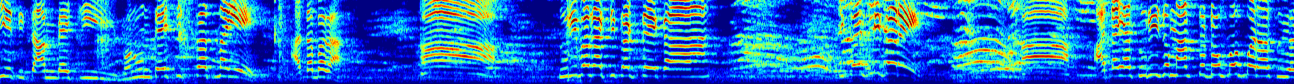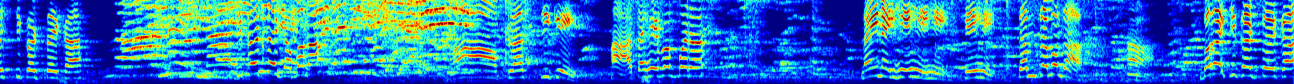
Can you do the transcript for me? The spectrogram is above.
तांब्याची आहे ती तांब्याची. म्हणून ते चिटकत नाहीये. आता बघा. हा. सुरी बघा चिकटते का? चिकटली का रे? हा. आता या सुरीचं मागचं टोक बघ बरं सुयश चिकटतंय का? चिकटतंय का? बघा. हा प्लास्टिक आहे. हा आता हे बघ बरं. नाही नाही हे हे हे हे हे. चमचा बघा. हां. बघा चिकटतोय का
